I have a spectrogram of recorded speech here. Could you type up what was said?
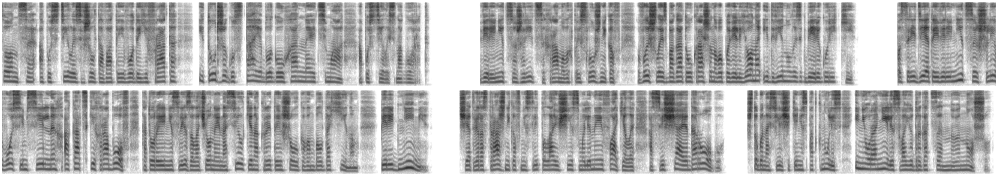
Солнце опустилось в желтоватые воды Ефрата, и тут же густая благоуханная тьма опустилась на город. Вереница жриц и храмовых прислужников вышла из богато украшенного павильона и двинулась к берегу реки. Посреди этой вереницы шли восемь сильных акадских рабов, которые несли золоченые носилки, накрытые шелковым балдахином. Перед ними четверо стражников несли пылающие смоляные факелы, освещая дорогу чтобы носильщики не споткнулись и не уронили свою драгоценную ношу.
